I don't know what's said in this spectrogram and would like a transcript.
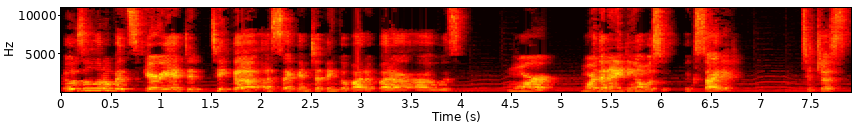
it was a little bit scary. I did take a, a second to think about it, but I, I was more more than anything, I was excited to just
